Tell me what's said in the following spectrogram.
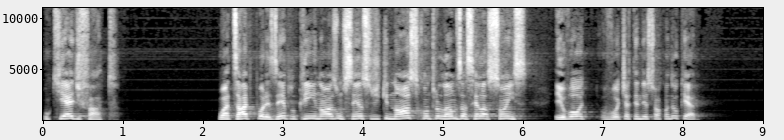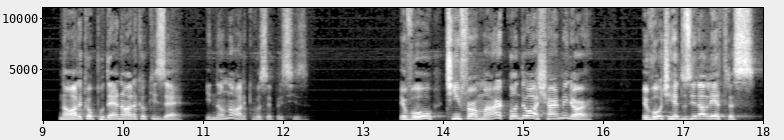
o que é de fato. O WhatsApp, por exemplo, cria em nós um senso de que nós controlamos as relações. Eu vou, vou te atender só quando eu quero. Na hora que eu puder, na hora que eu quiser. E não na hora que você precisa. Eu vou te informar quando eu achar melhor. Eu vou te reduzir a letras,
